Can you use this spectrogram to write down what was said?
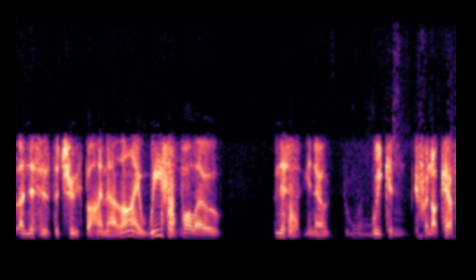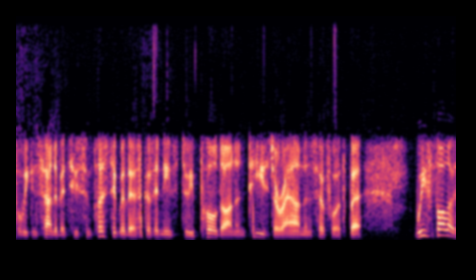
and this is the truth behind that lie, we follow and this, you know, we can, if we're not careful, we can sound a bit too simplistic with this because it needs to be pulled on and teased around and so forth. But we follow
